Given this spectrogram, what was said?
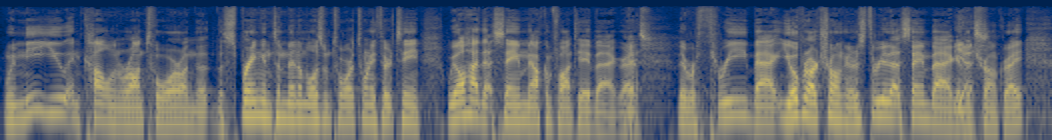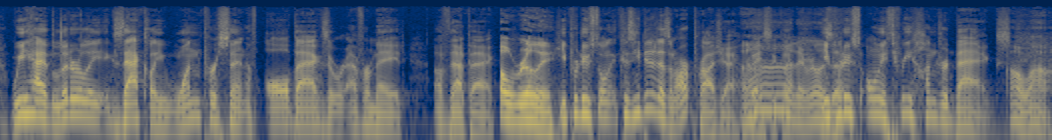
when me, you, and Colin were on tour on the the Spring into Minimalism tour 2013, we all had that same Malcolm Fontier bag, right? Yes. There were three bag. You open our trunk, and there's three of that same bag in the trunk, right? We had literally exactly one percent of all bags that were ever made of that bag. Oh, really? He produced only because he did it as an art project, Ah, basically. I didn't realize he that. produced only 300 bags. Oh, wow.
